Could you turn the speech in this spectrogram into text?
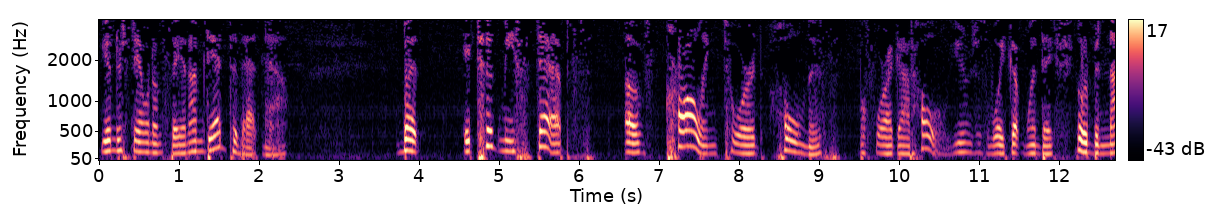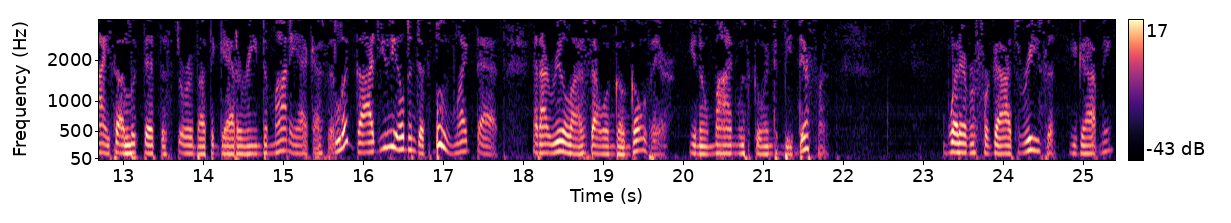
You understand what I'm saying? I'm dead to that now. But it took me steps of crawling toward wholeness before I got whole. You don't just wake up one day. It would have been nice. I looked at the story about the Gadarene demoniac. I said, Look, God, you healed him just boom, like that. And I realized I wasn't going to go there. You know, mine was going to be different. Whatever for God's reason. You got me?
